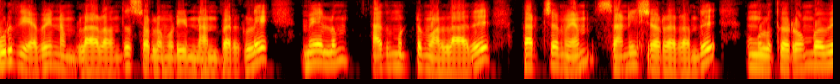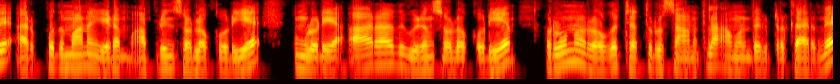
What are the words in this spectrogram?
உறுதியாகவே நம்மளால வந்து சொல்ல முடியும் நண்பர்களே. மேலும் அது மட்டும் அல்லாது தற்சமயம் சனீஸ்வரர் வந்து உங்களுக்கு ரொம்பவே அற்புதமான இடம் அப்படின்னு சொல்லக்கூடிய உங்களுடைய ஆறாவது வீடும் சொல்லக்கூடிய ருணரோக சத்துருஸ்தானத்தில் அமர்ந்துகிட்டு இருக்காருங்க.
